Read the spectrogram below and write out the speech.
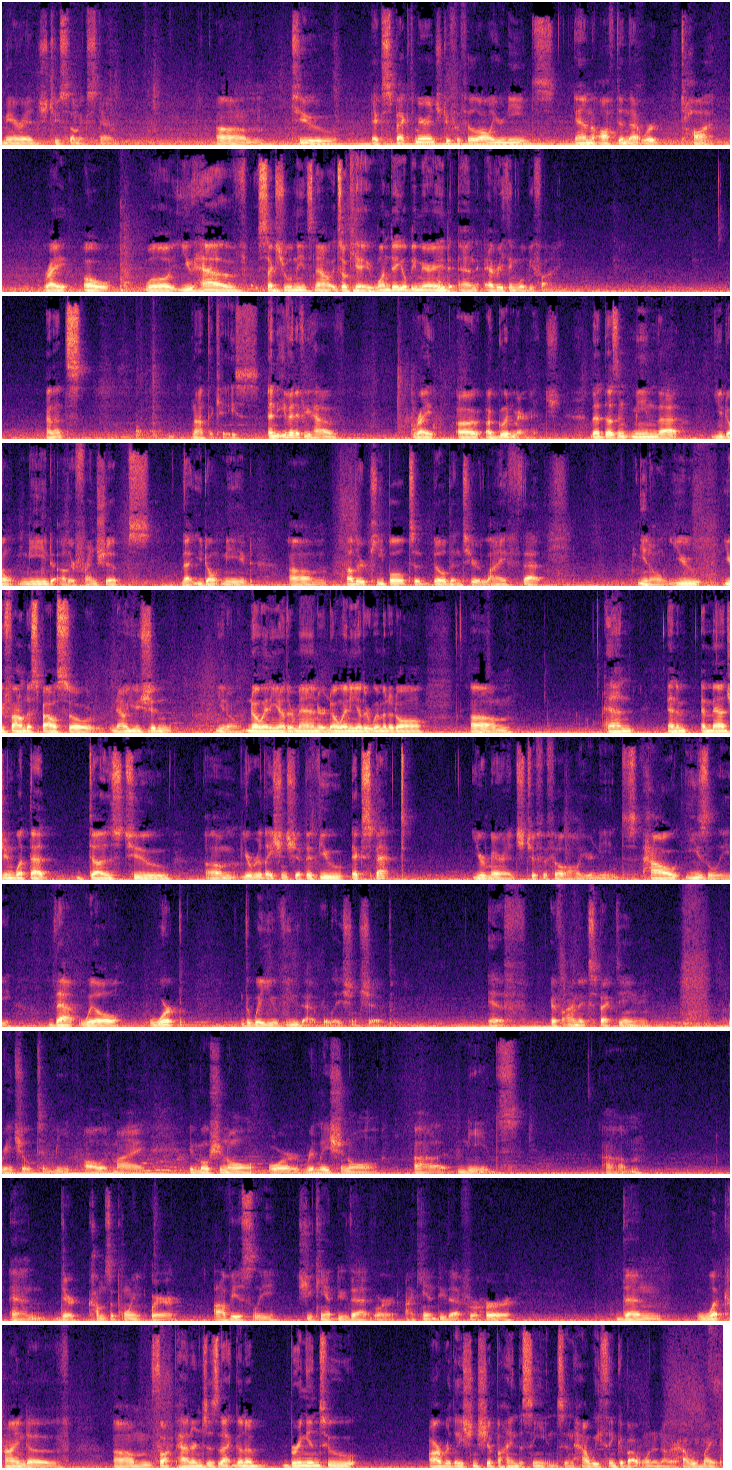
marriage to some extent, um, to expect marriage to fulfill all your needs, and often that we're taught, right? Oh, well, you have sexual needs now. It's okay. One day you'll be married and everything will be fine. And that's not the case. And even if you have, right, a, a good marriage, that doesn't mean that you don't need other friendships, that you don't need um, other people to build into your life, that you know you you found a spouse so now you shouldn't you know know any other men or know any other women at all. Um, and and imagine what that does to um, your relationship. If you expect your marriage to fulfill all your needs how easily that will warp the way you view that relationship if if i'm expecting rachel to meet all of my emotional or relational uh, needs. Um, and there comes a point where obviously she can't do that or I can't do that for her, then what kind of um, thought patterns is that going to bring into our relationship behind the scenes and how we think about one another, how we might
